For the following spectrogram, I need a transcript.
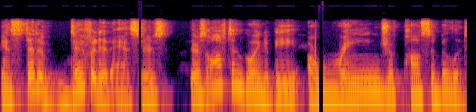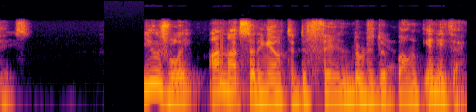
Instead of definite answers, there's often going to be a range of possibilities. Usually, I'm not setting out to defend or to debunk anything.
